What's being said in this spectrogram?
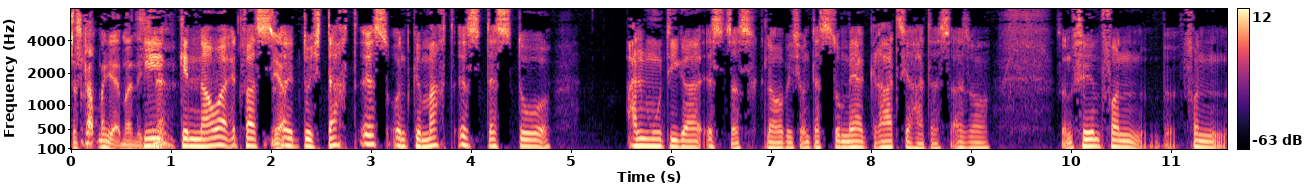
das glaubt man ja immer nicht. je Ne? genauer etwas Ja. äh, durchdacht ist und gemacht ist, desto anmutiger ist das, glaube ich, und desto mehr Grazie hat es. Also so ein Film von von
